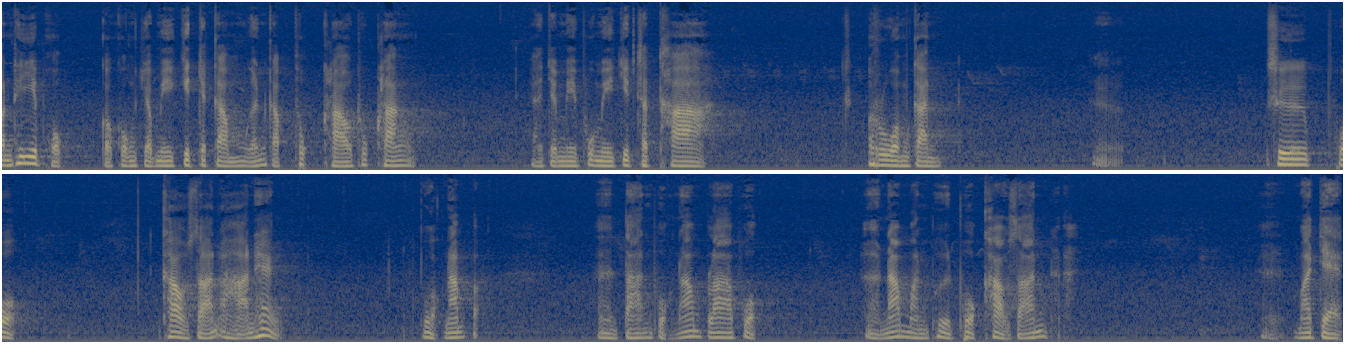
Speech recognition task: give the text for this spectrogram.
วันที่26ก็คงจะมีกิจกรรมเหมือนกับทุกคราวทุกครั้ง จะมีผู้มีจิตศรัทธารวมกัน ซื้อพวกข้าวสารอาหารแห้ง พวกน้ำตาลพวกน้ำปลาพวก น้ำมันพืชพวกข้าวสาร มาแจก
